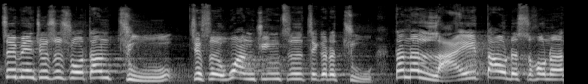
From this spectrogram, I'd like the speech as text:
这边就是说，当主就是万军之这个的主，当他来到的时候呢，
